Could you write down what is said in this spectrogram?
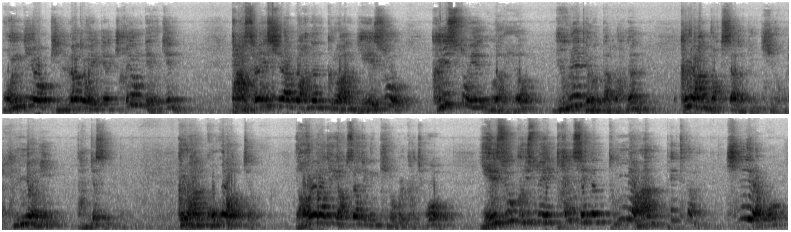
본디오 빌라도에게 처형되어진 나사렛이라고 하는 그러한 예수 그리스도에 의하여 유래되었다고 하는 그러한 역사적인 기록을 분명히 남겼습니다. 그러한 고고학적 여러 가지 역사적인 기록을 가지고 예수 그리스도의 탄생은 분명한 팩트다. 진리라고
